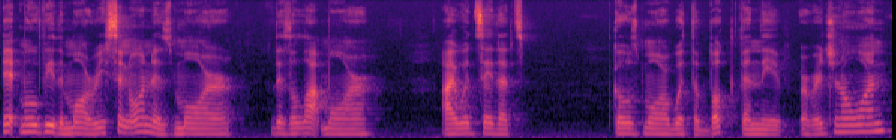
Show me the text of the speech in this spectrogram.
It movie, the more recent one, is more. There's a lot more. I would say that's goes more with the book than the original one.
